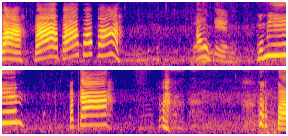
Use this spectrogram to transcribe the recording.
ปลาปลาปลาปลาปลาเอ้าแดงโมเมนปลากา ปลา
